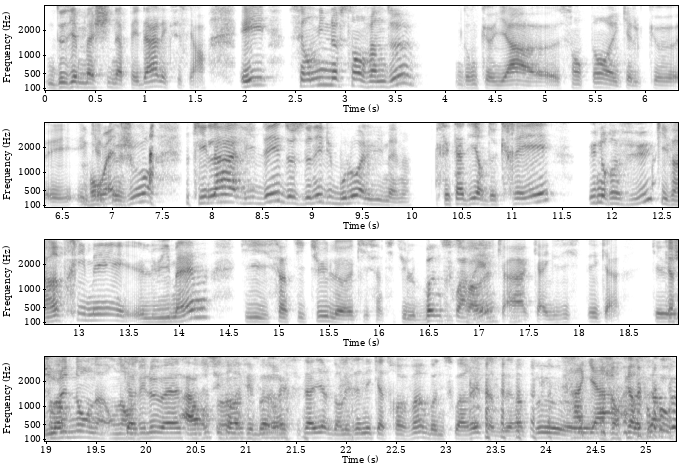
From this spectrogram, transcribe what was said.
une deuxième machine à pédales, etc. Et c'est en 1922, donc euh, il y a euh, 100 ans et quelques, et, quelques jours, qu'il a l'idée de se donner du boulot à lui-même. C'est-à-dire de créer une revue qui va imprimer lui-même, qui s'intitule, qui s'intitule Bonne, soirée, soirée. qui, a, qui a existé, qui a, qui a mort- changé de nom, on a, on a enlevé le S. ah, ensuite, on a fait, c'est-à-dire que dans les années 80, bonne soirée, ça faisait un peu euh, Ringard. Jean-Pierre Foucault. un peu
